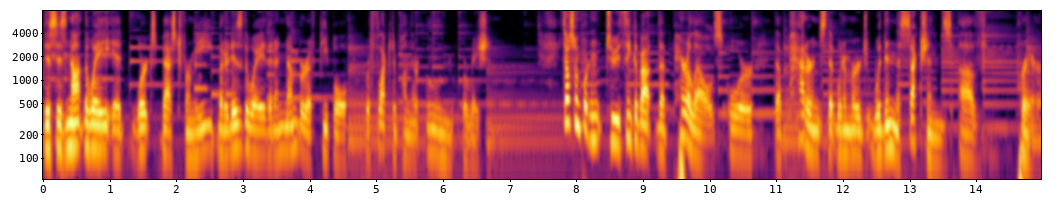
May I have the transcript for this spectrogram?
This is not the way it works best for me, but it is the way that a number of people reflect upon their own oration. It's also important to think about the parallels or the patterns that would emerge within the sections of prayer.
